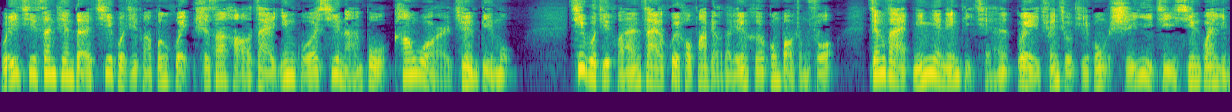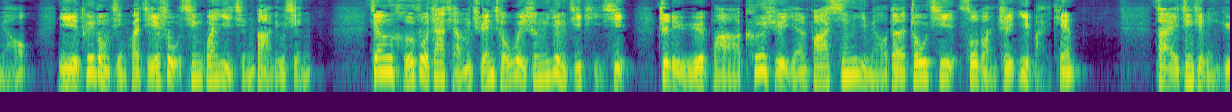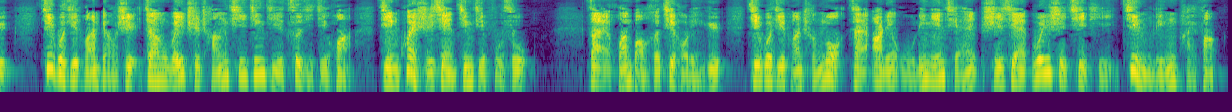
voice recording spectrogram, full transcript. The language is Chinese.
为期三天的七国集团峰会十三号在英国西南部康沃尔郡闭幕。七国集团在会后发表的联合公报中说，将在明年年底前为全球提供十亿剂新冠疫苗，以推动尽快结束新冠疫情大流行；将合作加强全球卫生应急体系，致力于把科学研发新疫苗的周期缩短至一百天。在经济领域，七国集团表示将维持长期经济刺激计划，尽快实现经济复苏。在环保和气候领域，七国集团承诺在二零五零年前实现温室气体净零排放。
